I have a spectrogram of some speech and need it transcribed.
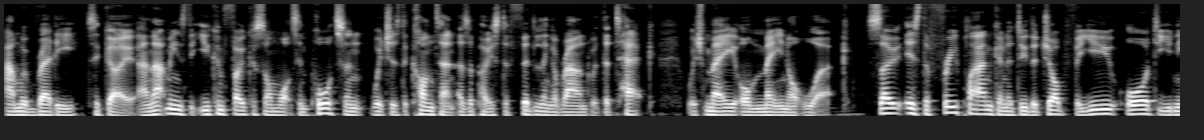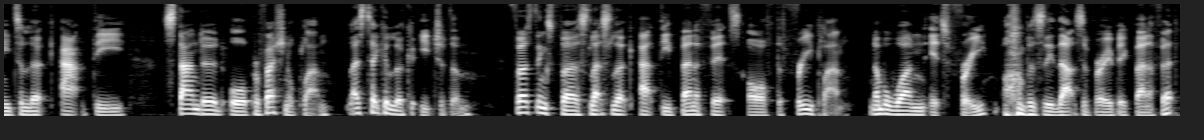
and we're ready to go. And that means that you can focus on what's important, which is the content, as opposed to fiddling around with the tech, which may or may not work. So, is the free plan going to do the job for you, or do you need to look at the standard or professional plan? Let's take a look at each of them. First things first, let's look at the benefits of the free plan. Number one, it's free. Obviously, that's a very big benefit.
